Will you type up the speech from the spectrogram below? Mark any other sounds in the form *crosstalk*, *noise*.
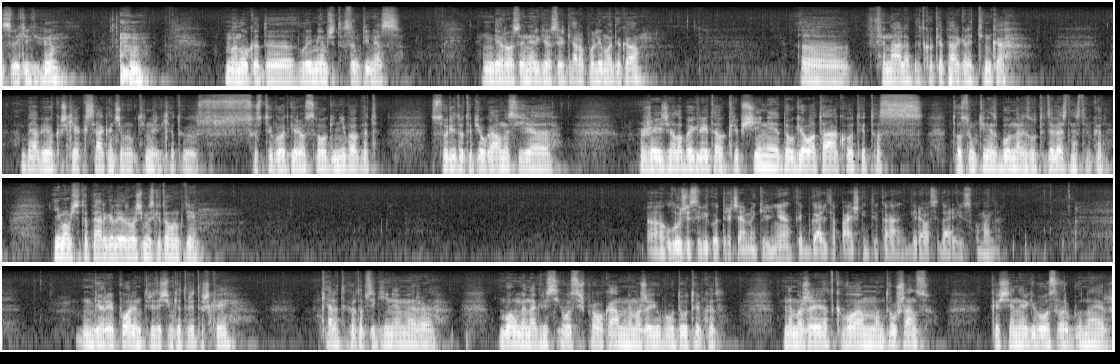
Sveiki gyvi. *clears throat* Manau, kad e, laimėjom šitas rungtynės geros energijos ir gero polimo dėka. E, finale bet kokia pergalė tinka. Be abejo, kažkiek sekančiam rungtynį reikėtų sustiguoti geriau savo gynybą, bet su rytu taip jau gaunasi, jie žaidžia labai greitą krepšinį, daugiau atakų, tai tos, tos rungtynės būna rezultatyvesnės, taip kad įmam šitą pergalę ir ruošiamės kitom rungtynėm. Lūžis įvyko trečiame kilnyje, kaip galite paaiškinti, ką geriausiai darė jūsų komanda? Gerai puolėm, 34 taškai, keletą kartų apsigynėm ir buvom gana agresyvus, išprovokavom nemažai jų baudų, taip kad nemažai atkovojom antrų šansų, kas šiandien irgi buvo svarbu. Na ir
